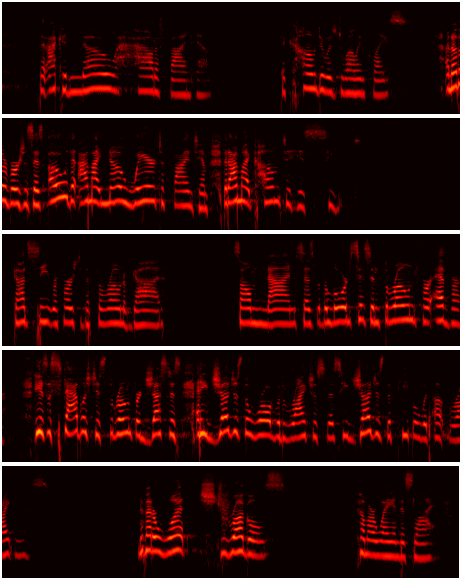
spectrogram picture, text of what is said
that I could know how to find him, to come to his dwelling place. Another version says, Oh, that I might know where to find him, that I might come to his seat. God's seat refers to the throne of God. Psalm 9 says, But the Lord sits enthroned forever. He has established his throne for justice, and he judges the world with righteousness. He judges the people with uprightness. No matter what struggles come our way in this life,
